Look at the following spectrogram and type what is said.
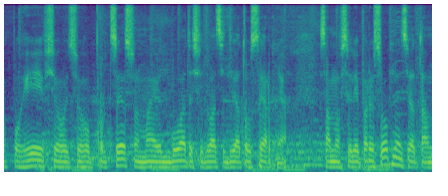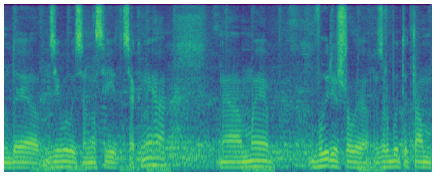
Апогеї всього цього процесу має відбуватися 29 серпня, саме в селі Пересопниця, там де з'явилася на світ ця книга. Е, Ми вирішили зробити там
